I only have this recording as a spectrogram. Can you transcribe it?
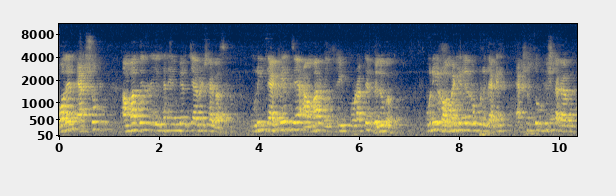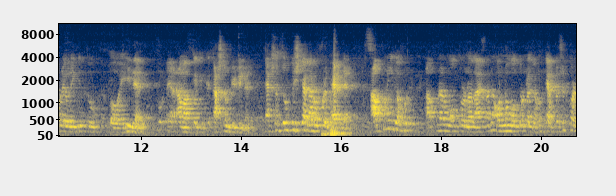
বলেন একশো, আমাদের এখানে এমবিএর চেয়ারম্যান সাহেব আছে। উনি দেখেন যে আমার এই প্রোডাক্টের ভ্যালু কত। উনি র মেটেরিয়ালের উপরে দেখেন, একশো চব্বিশ টাকার উপরে উনি কিন্তু ও, নেন আমাকে কাস্টম ডিউটি নেন। একশো চব্বিশ টাকার উপরে ভ্যাট নেন আপনি যখন আপনার মন্ত্রণালয় মানে অন্য মন্ত্রণালয় যখন ক্যালকুলেশন করে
